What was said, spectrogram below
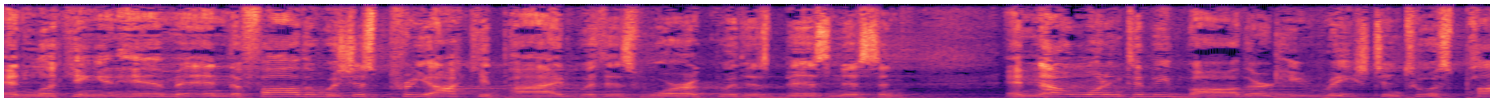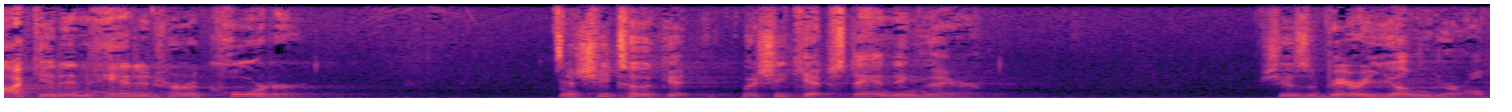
and looking at him. And the father was just preoccupied with his work, with his business, and, and not wanting to be bothered. He reached into his pocket and handed her a quarter. And she took it, but she kept standing there. She was a very young girl.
